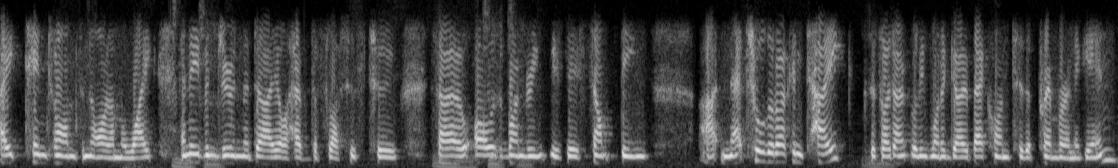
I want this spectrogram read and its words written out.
Eight, ten times a night I'm awake, and even during the day I'll have the flushes too. So I was wondering, is there something uh, natural that I can take because I don't really want to go back onto the Premarin again.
